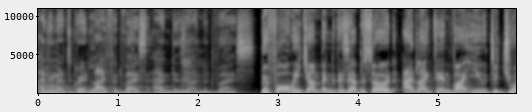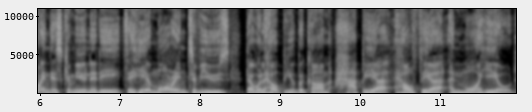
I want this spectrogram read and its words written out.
I think that's great life advice and design advice. Before we jump into this episode, I'd like to invite you to join this community to hear more interviews that will help you become happier, healthier, and more healed.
